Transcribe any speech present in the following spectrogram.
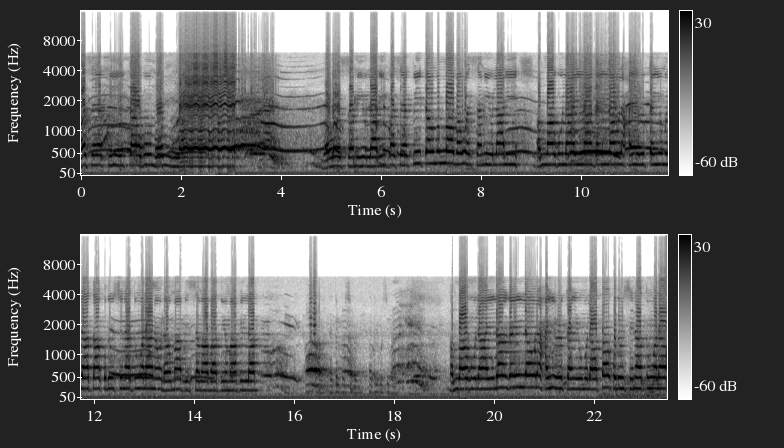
فسيكفيكهم الله. وهو السميع العليم. فسيكفيكهم الله، وهو السميع العليم. الله لا اله الا هو الحي القيوم. لا تاخذه سنه ولا نوم. له ما في السماوات وما في الارض آیت الله لا اله الا هو الحي القيوم. لا تاخذه سنه ولا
